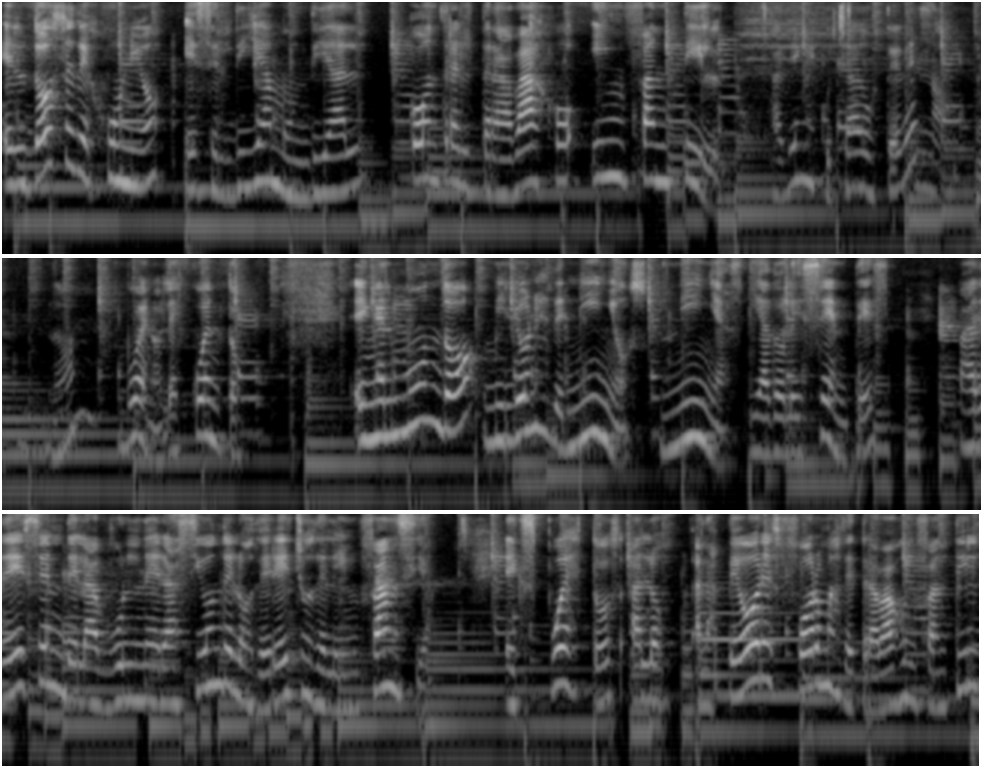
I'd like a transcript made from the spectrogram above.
El 12 de junio es el Día Mundial contra el Trabajo Infantil. ¿Habían escuchado ustedes? No. ¿No? Bueno, les cuento. En el mundo, millones de niños, niñas y adolescentes padecen de la vulneración de los derechos de la infancia, expuestos a, las peores formas de trabajo infantil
